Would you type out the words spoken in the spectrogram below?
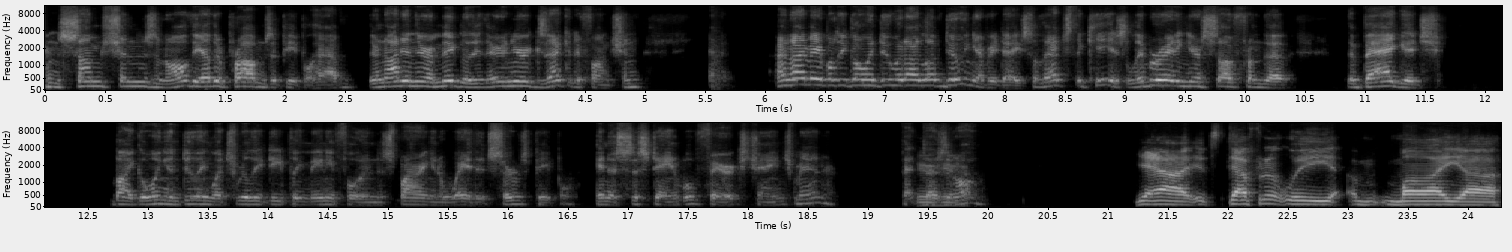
consumptions and all the other problems that people have. They're not in their amygdala, they're in your executive function. And I'm able to go and do what I love doing every day. So that's the key is liberating yourself from the, the baggage by going and doing what's really deeply meaningful and inspiring in a way that serves people in a sustainable, fair exchange manner. That does it all. Yeah, it's definitely um, my uh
